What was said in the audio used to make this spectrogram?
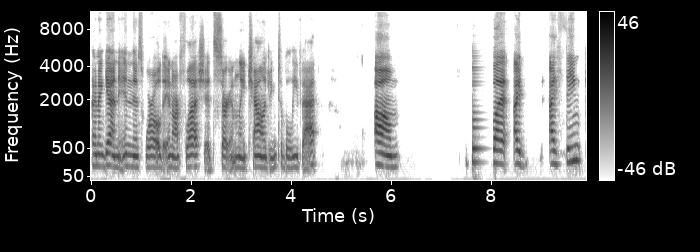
and again, in this world, in our flesh, it's certainly challenging to believe that. Um, but, but I, I think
